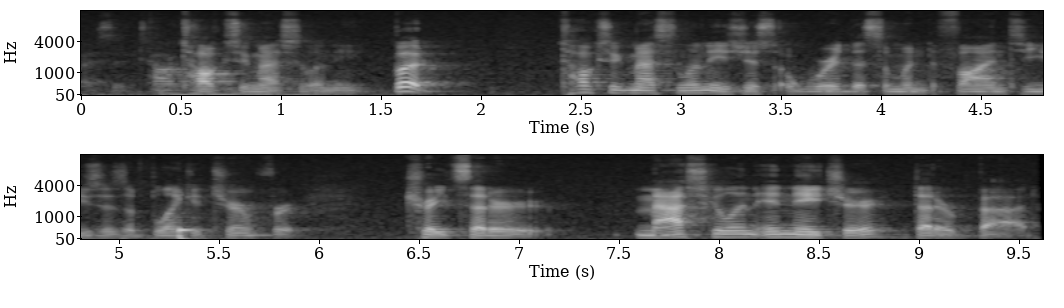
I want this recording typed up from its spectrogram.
I said toxic. Toxic masculinity, but toxic masculinity is just a word that someone defined to use as a blanket term for traits that are masculine in nature that are bad,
